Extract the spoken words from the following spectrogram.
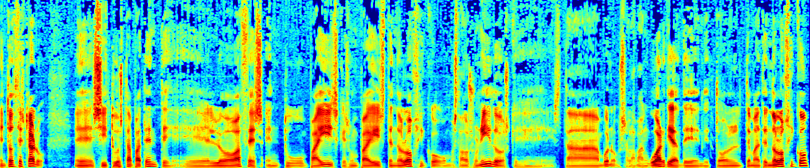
Entonces, claro, eh, si tú esta patente eh, lo haces en tu país, que es un país tecnológico como Estados Unidos, que está bueno pues a la vanguardia de, todo el tema tecnológico,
